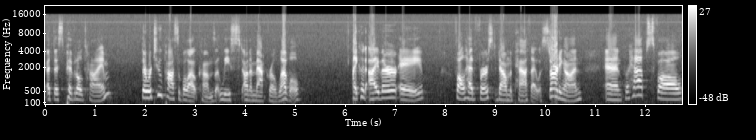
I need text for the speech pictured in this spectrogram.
at this pivotal time, there were two possible outcomes, at least on a macro level. I could either A, fall headfirst down the path I was starting on, and perhaps fall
